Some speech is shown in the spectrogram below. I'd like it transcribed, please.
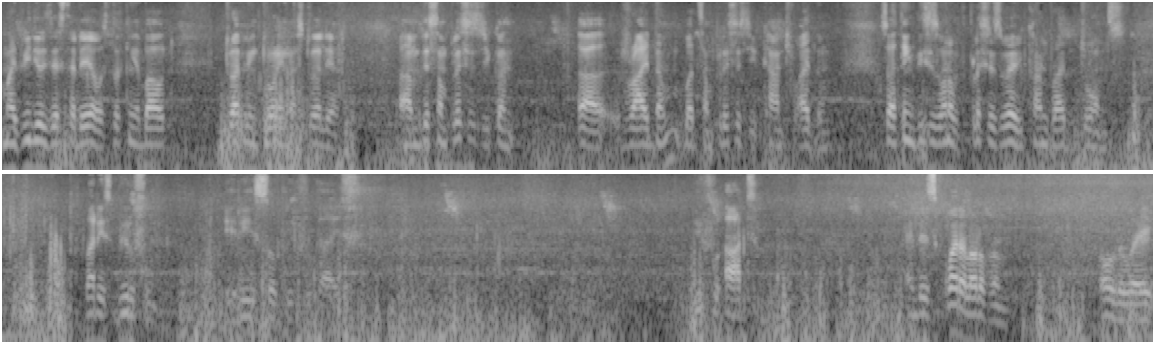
my videos yesterday I was talking about driving drone in Australia. Um, there's some places you can uh, ride them but some places you can't ride them. So I think this is one of the places where you can't ride drones. But it's beautiful. It is so beautiful guys. Beautiful art. And there's quite a lot of them all the way.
